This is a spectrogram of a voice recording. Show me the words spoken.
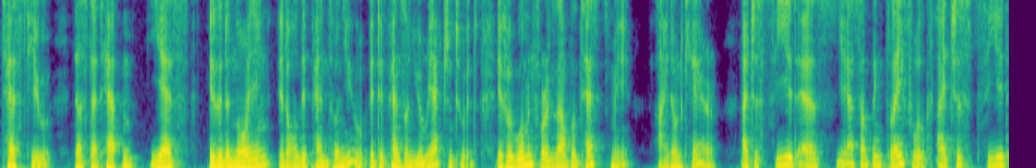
test you. Does that happen? Yes. Is it annoying? It all depends on you. It depends on your reaction to it. If a woman, for example, tests me, I don't care. I just see it as, yeah, something playful. I just see it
